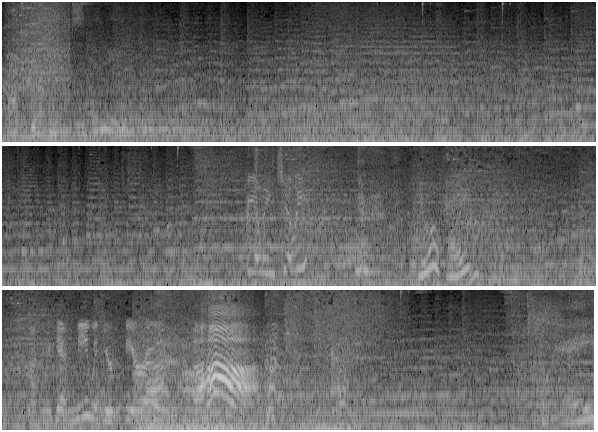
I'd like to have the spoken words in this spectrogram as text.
That goofy with your Fira. Aha! Okay.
